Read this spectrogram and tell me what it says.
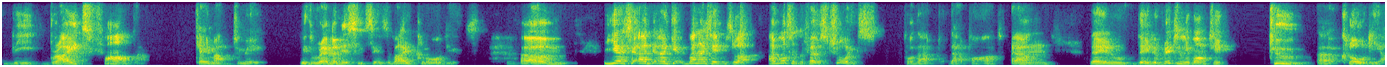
the bride's father came up to me with reminiscences of I Claudius. Mm-hmm. Um, Yes, I, I, when I say it was luck, I wasn't the first choice for that that part. Um, they they'd originally wanted two uh, Claudii,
